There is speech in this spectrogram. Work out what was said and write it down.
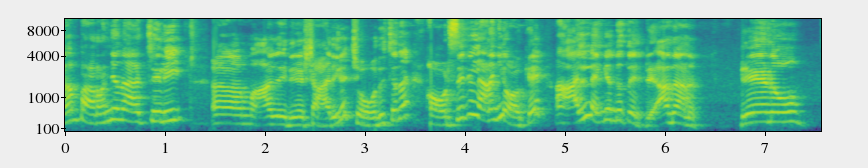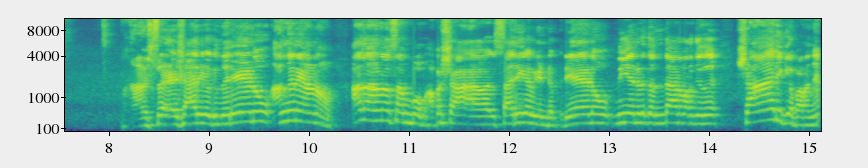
ഞാൻ പറഞ്ഞത് ആക്ച്വലി ശാരിക ചോദിച്ചത് ഹോട്ട് ഓക്കെ അല്ലെങ്കിൽ എന്ത് തെറ്റ്? അതാണ്. രേണു ശാരിക വെക്കുന്നത് രേണു അങ്ങനെയാണോ? അതാണോ സംഭവം? അപ്പൊ സരിക വീണ്ടും രേണു നീ എന്റെ അടുത്ത് എന്താണ് പറഞ്ഞത്? ശാരിക പറഞ്ഞ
